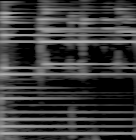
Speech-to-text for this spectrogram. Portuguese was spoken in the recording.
Música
